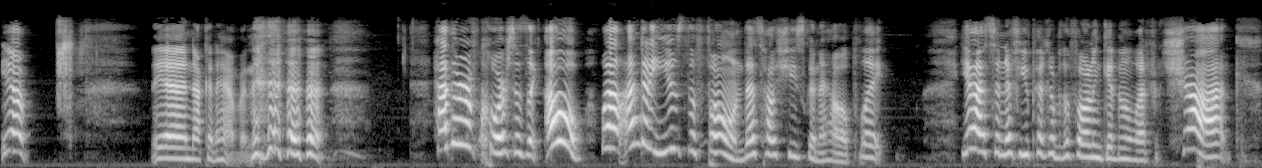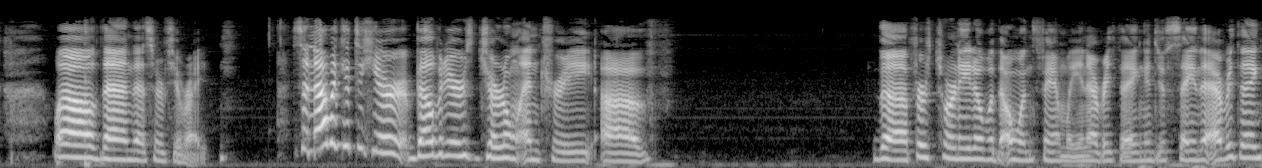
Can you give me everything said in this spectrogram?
yep. Yeah, not gonna happen. Heather, of course, is like, oh, well, I'm gonna use the phone. That's how she's gonna help. Like, yes, and if you pick up the phone and get an electric shock, well, then that serves you right. So now we get to hear Belvedere's journal entry of the first tornado with the Owens family and everything, and just saying that everything,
